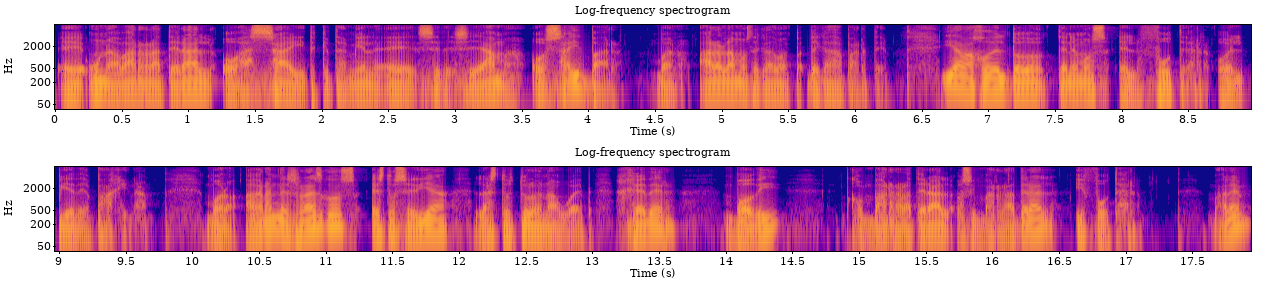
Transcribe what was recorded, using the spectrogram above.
eh, una barra lateral o aside, que también eh, se, llama, o sidebar. Bueno, ahora hablamos de cada, de cada, parte. Y abajo del todo tenemos el footer o el pie de página. Bueno, a grandes rasgos, esto sería la estructura de una web. Header, body, con barra lateral o sin barra lateral, y footer. ¿Vale?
